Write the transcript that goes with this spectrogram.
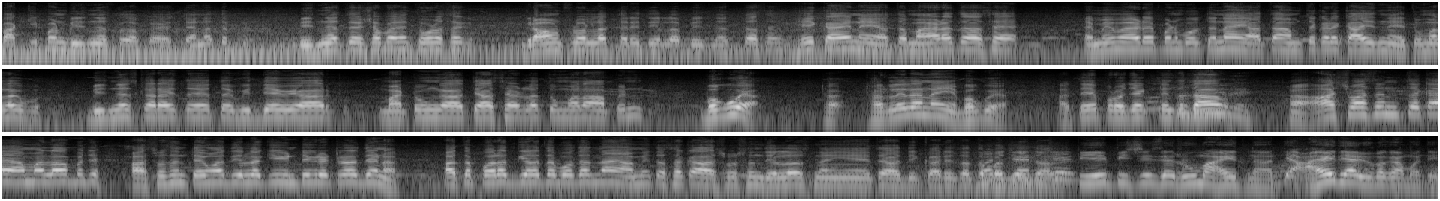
बाकी पण बिझनेस लोक आहेत. त्यांना तर बिझनेसच्या हिशोबाने थोडंसं ग्राउंड फ्लोअरला तरी दिलं बिझनेस तसं हे काय नाही. आता म्हाडाचं असं आहे. एम एम आय पण बोलतो नाही आता आमच्याकडे काहीच नाही. तुम्हाला बिझनेस करायचं आहे तर विद्याविहार माटुंगा त्या साईडला तुम्हाला आपण बघूया. ठ ठरलेलं नाही आहे बघूया. आता हे प्रोजेक्ट त्यांचं दहा हां आश्वासनचं काय आम्हाला म्हणजे आश्वासन तेव्हा दिलं की इंटिग्रेटरला देणार. आता परत गेलं तर बोलतात नाही आम्ही तसं काय आश्वासन दिलंच नाही आहे त्या अधिकारीच आता बदली झालं. पी ए पीचे जे रूम आहेत ना ते आहेत या विभागामध्ये.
